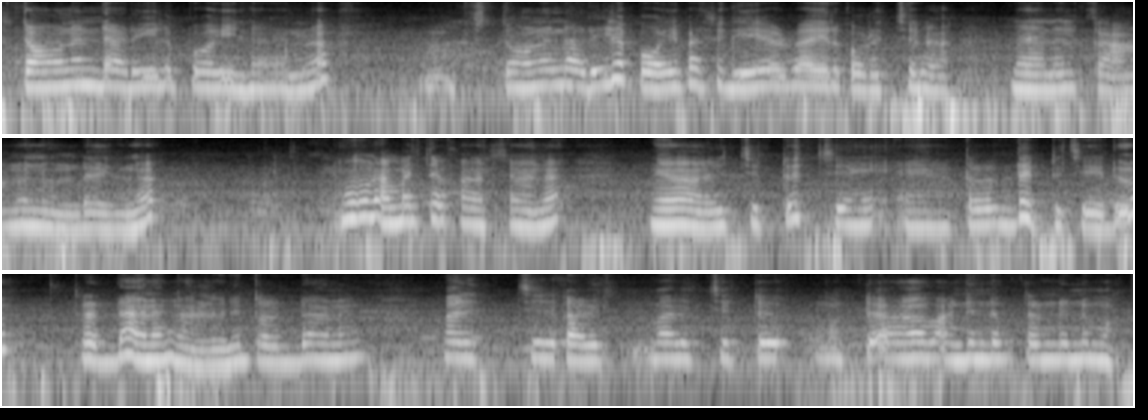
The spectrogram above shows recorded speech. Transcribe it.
സ്റ്റോണിന്റെ അടിയിൽ പോയില്ലായിരുന്നു. സ്റ്റോണിന്റെ അടിയിൽ പോയി പക്ഷെ ഗിയർ വയർ കുറച്ച് മേലിൽ കാണുന്നുണ്ടായിരുന്നു. മൂന്നാമത്തെ ഫാഷാണ് ഞാൻ അഴിച്ചിട്ട് ത്രെഡ് ഇട്ട് ചെയ്തു. ത്രെഡാണ് നല്ലത്. ത്രെഡാണ് വലിച്ച് കഴി വലിച്ചിട്ട് മുട്ട അതിന്റെ തണ്ടിന്റെ മുട്ട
